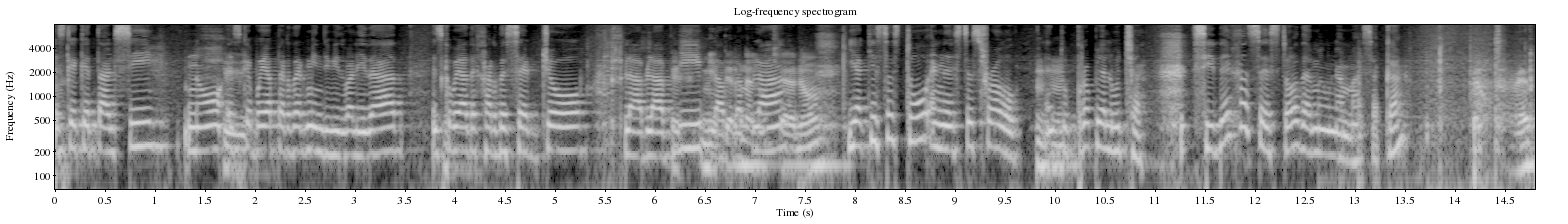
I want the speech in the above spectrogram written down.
Es que qué tal sí, no, es que voy a perder mi individualidad, es que voy a dejar de ser yo, bla, bla, bla, bla, bla, bla. ¿no? Y aquí estás tú en este struggle, en tu propia lucha. Si dejas esto, dame una más acá. Vamos a ver,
